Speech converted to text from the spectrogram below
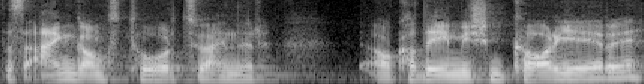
das Eingangstor zu einer akademischen Karriere.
